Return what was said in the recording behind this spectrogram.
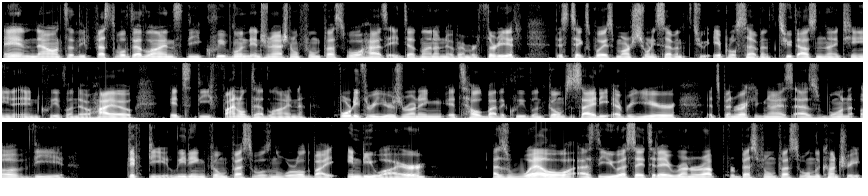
And now onto the festival deadlines. The Cleveland International Film Festival has a deadline on November 30th. This takes place March 27th to April 7th, 2019, in Cleveland, Ohio. It's the final deadline. 43 years running. It's held by the Cleveland Film Society every year. It's been recognized as one of the 50 leading film festivals in the world by IndieWire, as well as the USA Today runner-up for best film festival in the country.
